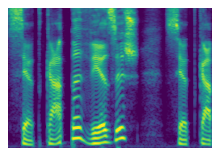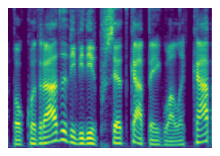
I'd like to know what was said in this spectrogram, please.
7k vezes 7k ao quadrado a dividir por 7k é igual a k,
